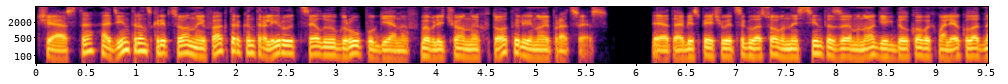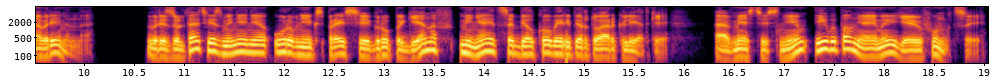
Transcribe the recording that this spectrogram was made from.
Часто один транскрипционный фактор контролирует целую группу генов, вовлеченных в тот или иной процесс. Это обеспечивает согласованность синтеза многих белковых молекул одновременно. В результате изменения уровня экспрессии группы генов меняется белковый репертуар клетки, а вместе с ним и выполняемые ею функции.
